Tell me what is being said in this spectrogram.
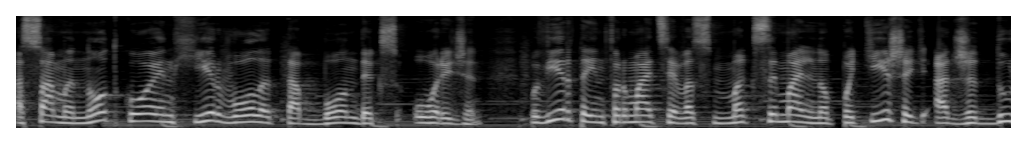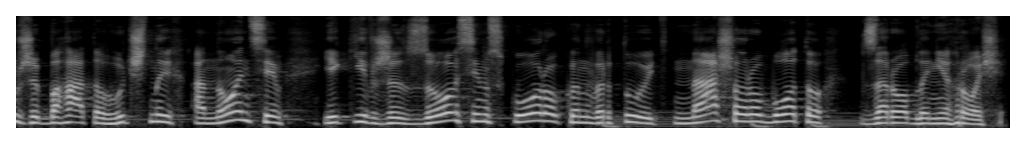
а саме Notcoin, Here Wallet та Bondex Origin. Повірте, інформація вас максимально потішить, адже дуже багато гучних анонсів, які вже зовсім скоро конвертують нашу роботу в зароблені гроші.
